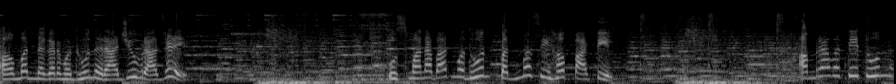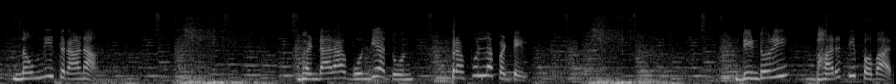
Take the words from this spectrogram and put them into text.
अहमदनगरमधून राजीव राजळे उस्मानाबादमधून पद्मसिंह पाटील. अमरावतीतून नवनीत राणा. भंडारा गोंदियातून प्रफुल्ल पटेल. दिंडोरी भारती पवार.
